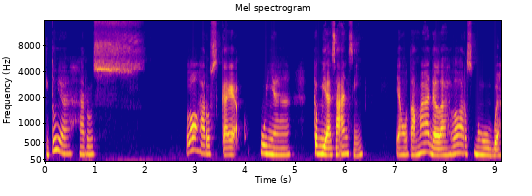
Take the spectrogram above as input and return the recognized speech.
itu ya harus lo harus kayak punya kebiasaan sih yang utama adalah lo harus mengubah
